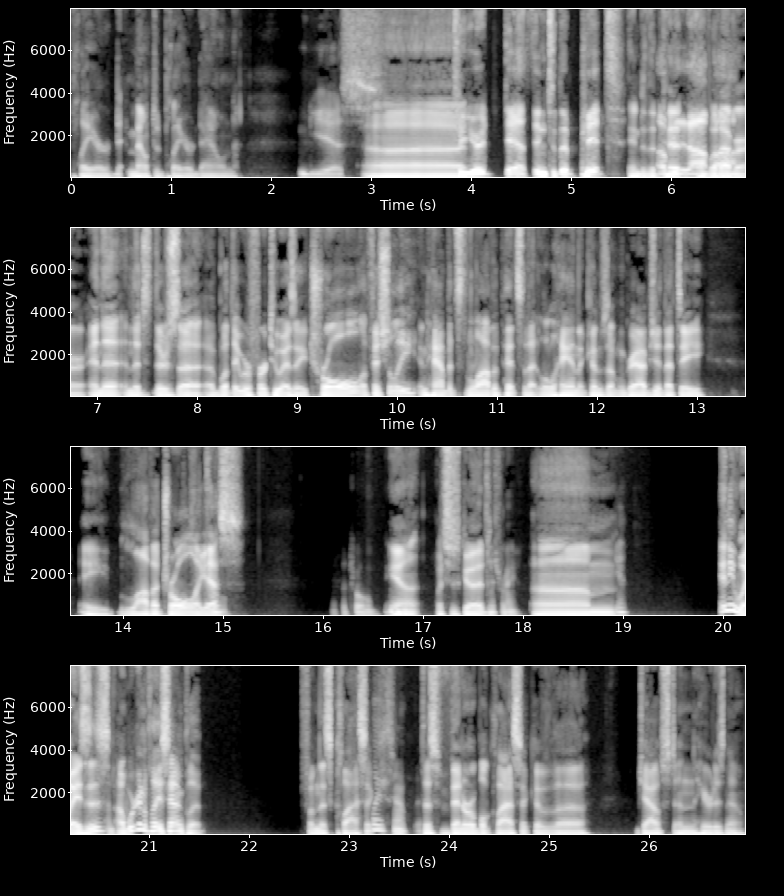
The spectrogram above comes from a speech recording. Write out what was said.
player mounted player down Yes. uh, to your death into the pit. into the of pit of whatever. And the and the, there's a, what they refer to as a troll officially inhabits the lava pit. So that little hand that comes up and grabs you, that's a a lava troll, I It's troll. guess. Patrol. Yeah, which is good. That's right. Um. Yeah. Anyways, is uh, we're gonna play a sound clip from this classic, this venerable classic of uh, Joust, and here it is now.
